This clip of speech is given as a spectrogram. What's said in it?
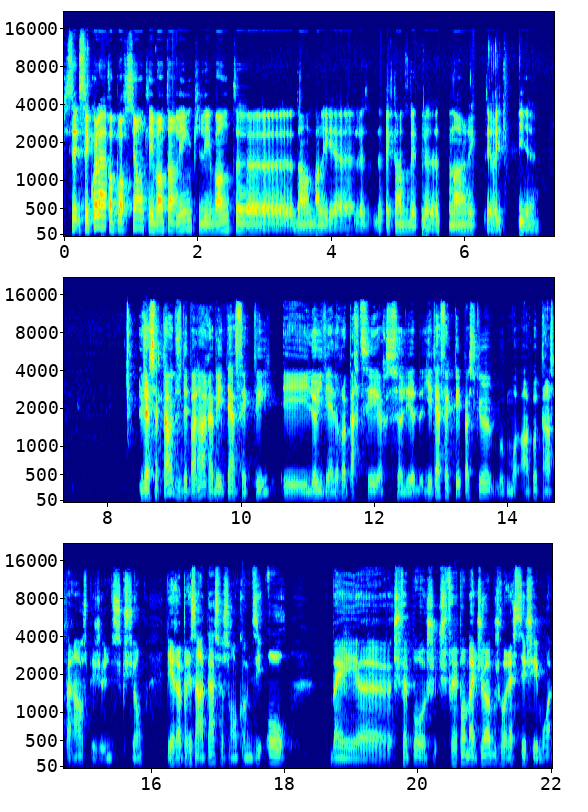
C'est quoi la proportion entre les ventes en ligne puis les ventes euh, dans, les, euh, le, secteur du dépanneur, etc. Euh? Le secteur du dépanneur avait été affecté et là, il vient de repartir solide. Il était affecté parce que, en de transparence, puis j'ai eu une discussion, les représentants se sont comme dit Oh, ben, je fais pas, je, ferai pas ma job, je vais rester chez moi.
